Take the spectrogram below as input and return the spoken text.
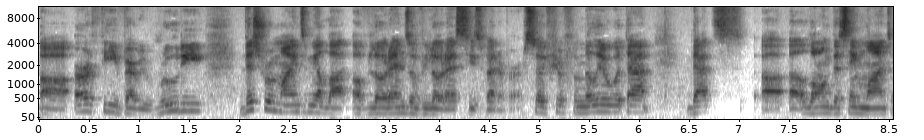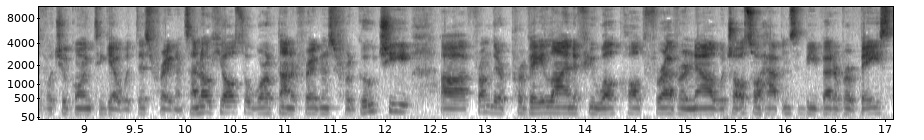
uh, earthy, very rooty. This reminds me a lot of Lorenzo Villoresi's vetiver. So if you're familiar with that, that's uh, along the same lines of what you're going to get with this fragrance. I know he also worked on a fragrance for Gucci uh, from their Privé line, if you will, called Forever Now, which also happens to be vetiver based.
